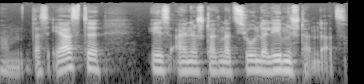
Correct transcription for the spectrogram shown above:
Ähm, das erste ist eine Stagnation der Lebensstandards.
